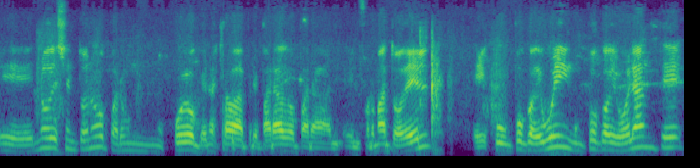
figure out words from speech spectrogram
eh, no desentonó para un juego que no estaba preparado para el, formato de él. jugó un poco de wing, un poco de volante.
